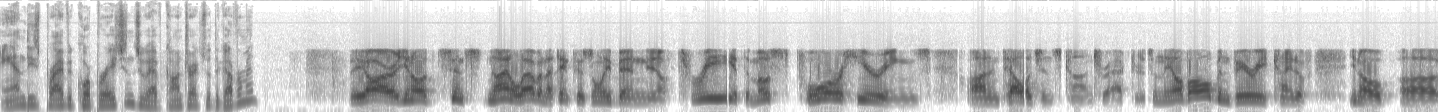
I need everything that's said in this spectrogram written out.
and these private corporations who have contracts with the government? They are, you know, since 9/11, I think there's only been, you know, three at the most four hearings on intelligence contractors, and they have all been very kind of, you know, uh,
